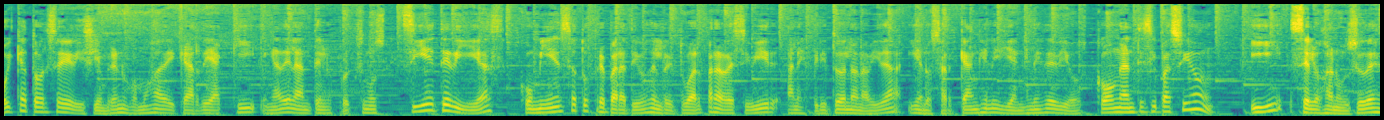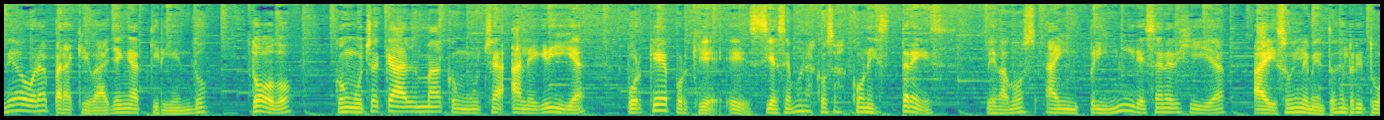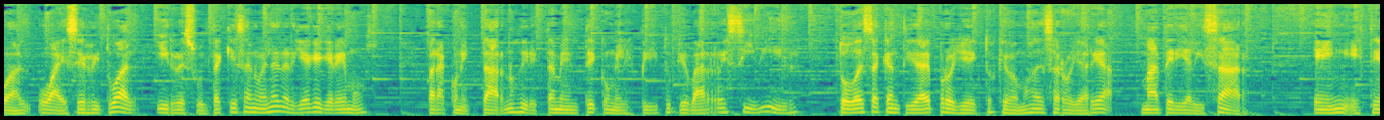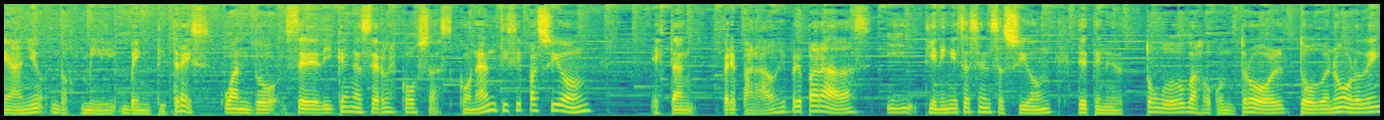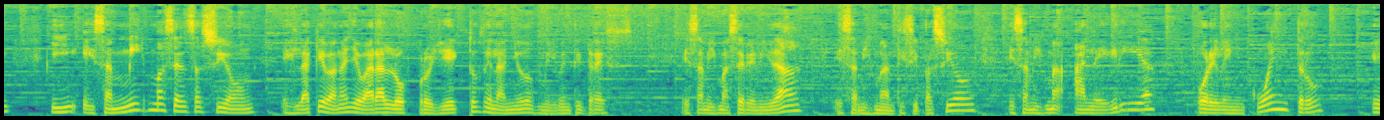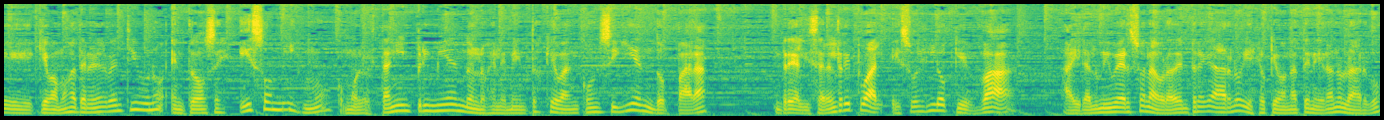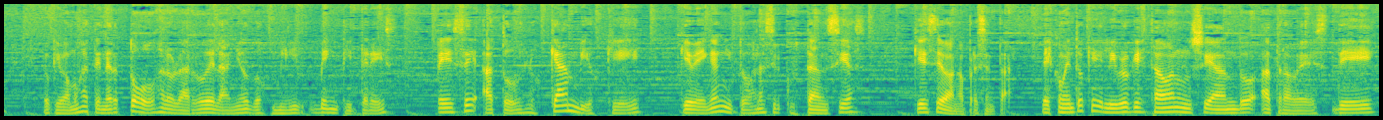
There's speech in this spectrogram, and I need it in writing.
hoy 14 de diciembre nos vamos a dedicar de aquí en adelante en los próximos 7 días. Comienza tus preparativos del ritual para recibir al Espíritu de la Navidad y a los arcángeles y ángeles de Dios con anticipación. Y se los anuncio desde ahora para que vayan adquiriendo todo con mucha calma, con mucha alegría. ¿Por qué? Porque eh, si hacemos las cosas con estrés, le vamos a imprimir esa energía a esos elementos del ritual o a ese ritual. Y resulta que esa no es la energía que queremos para conectarnos directamente con el espíritu que va a recibir toda esa cantidad de proyectos que vamos a desarrollar y a materializar en este año 2023. Cuando se dedican a hacer las cosas con anticipación, están preparados y preparadas y tienen esa sensación de tener todo bajo control, todo en orden y esa misma sensación es la que van a llevar a los proyectos del año 2023. Esa misma serenidad, esa misma anticipación, esa misma alegría por el encuentro eh, que vamos a tener el 21. Entonces eso mismo, como lo están imprimiendo en los elementos que van consiguiendo para realizar el ritual, eso es lo que va a ir al universo a la hora de entregarlo y es lo que van a tener a lo largo, lo que vamos a tener todos a lo largo del año 2023, pese a todos los cambios que, que vengan y todas las circunstancias que se van a presentar. Les comento que el libro que estaba anunciando a través de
